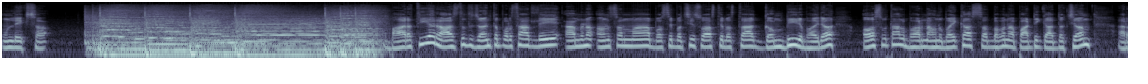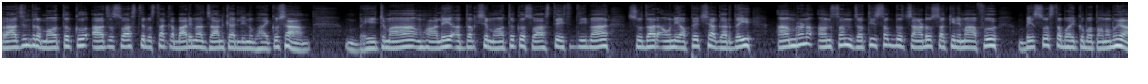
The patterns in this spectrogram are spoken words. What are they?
उल्लेख छ। भारतीय राजदूत जयन्त प्रसादले आमरण अनसनमा बसेपछि स्वास्थ्य अवस्था गम्भीर भएर अस्पताल भर्ना हुनुभएका सद्भावना पार्टीका अध्यक्ष राजेन्द्र महतोको आज स्वास्थ्य अवस्थाका बारेमा जानकारी लिनुभएको छ। भेटमा उहाँले अध्यक्ष महतोको स्वास्थ्य स्थितिमा सुधार आउने अपेक्षा गर्दै आमरण अनसन जति सक्दो चाँडो सकिनेमा आफू विश्वस्त भएको बताउनुभयो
